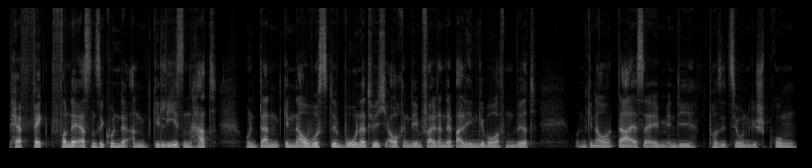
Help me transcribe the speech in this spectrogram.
perfekt von der ersten Sekunde an gelesen hat und dann genau wusste, wo natürlich auch in dem Fall dann der Ball hingeworfen wird. Und genau da ist er eben in die Position gesprungen,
